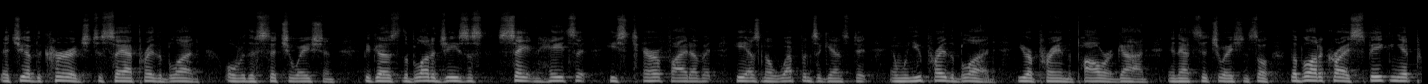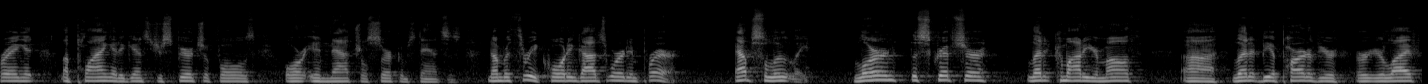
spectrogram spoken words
that you have the courage to say, I pray the blood over this situation. Because the blood of Jesus, Satan hates it. He's terrified of it. He has no weapons against it. And when you pray the blood, you are praying the power of God in that situation. So the blood of Christ, speaking it, praying it, applying it against your spiritual foes or in natural circumstances. Number three, quoting God's word in prayer. Absolutely. Learn the scripture, let it come out of your mouth. Uh, let it be a part of your, or your life.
